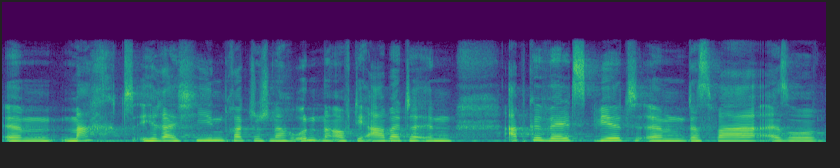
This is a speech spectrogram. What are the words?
ähm, Machthierarchien praktisch nach unten auf die ArbeiterInnen abgewälzt wird. Ähm, das war also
